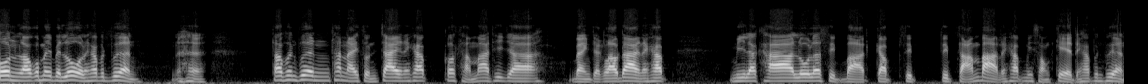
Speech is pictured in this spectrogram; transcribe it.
ต้นเราก็ไม่เป็นโรคนะครับเพื่อนๆถ้าเพื่อนๆท่านไหนสนใจนะครับ ก็สามารถที่จะ แบ่งจากเราได้นะครับ มีราคาโลละ 10 บาทกับ 10 13 บาทนะครับ มี 2 เกรดนะครับเพื่อน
